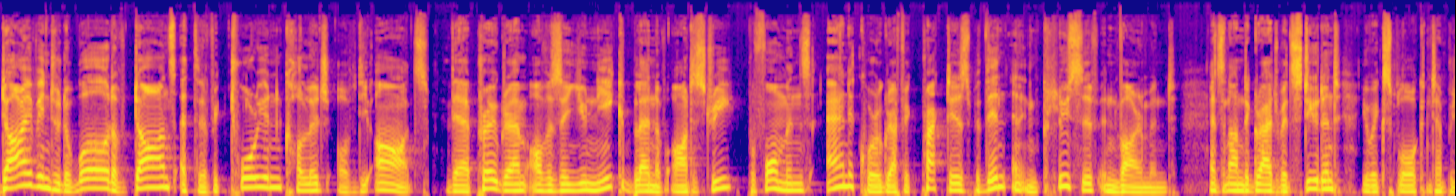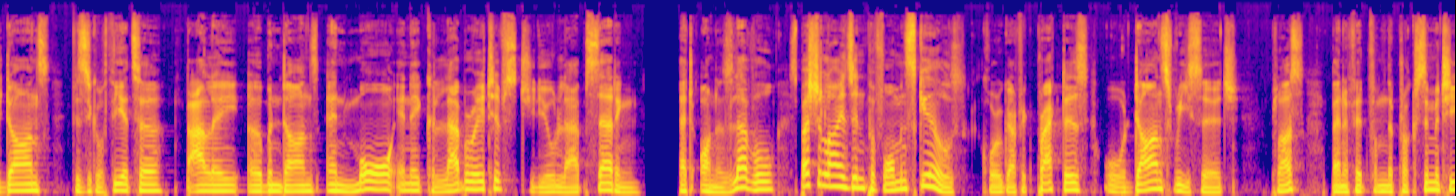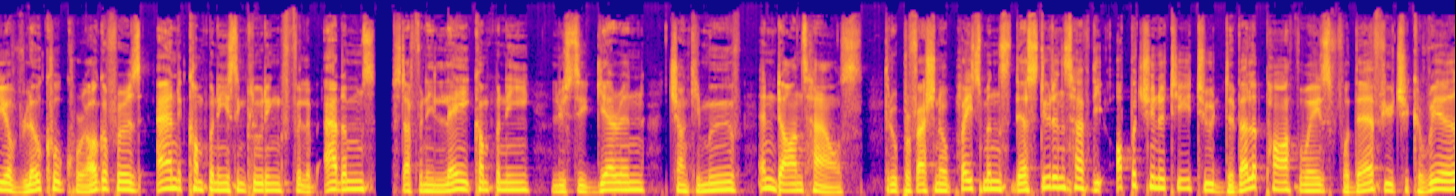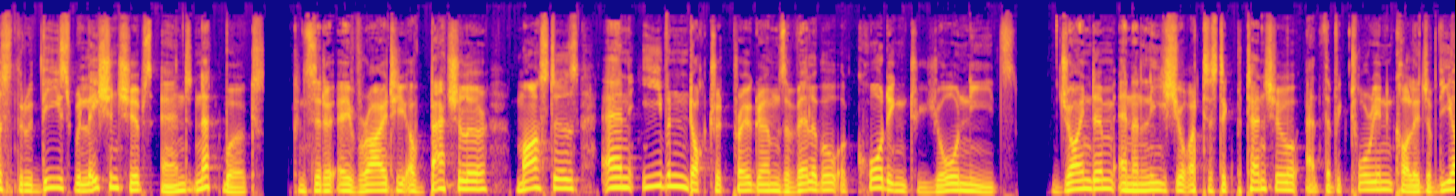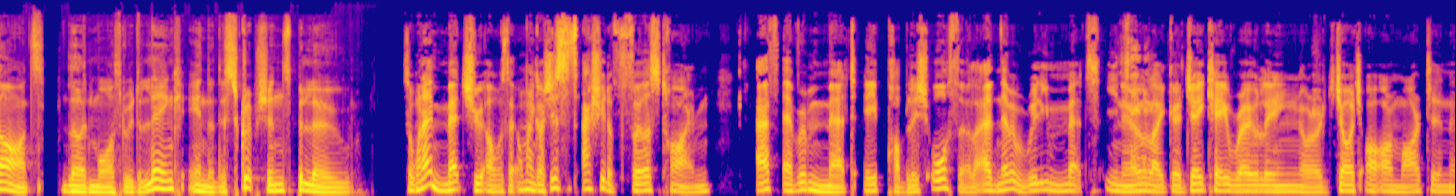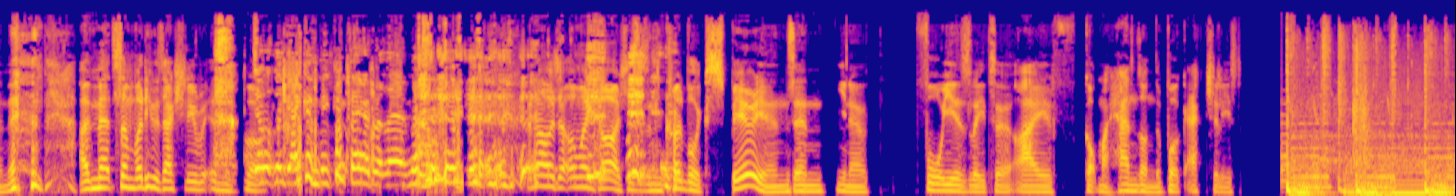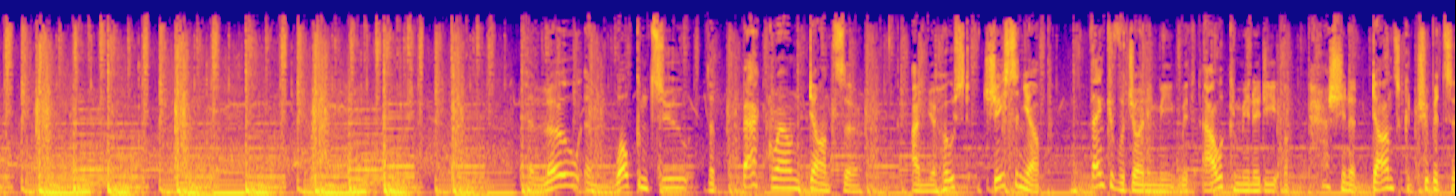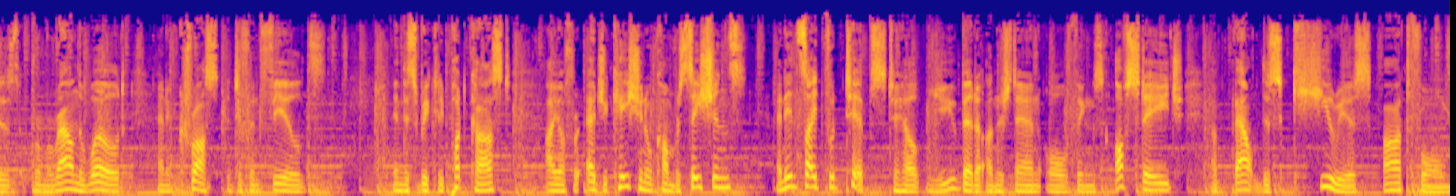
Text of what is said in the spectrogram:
Dive into the world of dance at the Victorian College of the Arts. Their program offers a unique blend of artistry, performance, and choreographic practice within an inclusive environment. As an undergraduate student, you explore contemporary dance, physical theatre, ballet, urban dance, and more in a collaborative studio lab setting. At honors level, specialize in performance skills, choreographic practice, or dance research. Plus, benefit from the proximity of local choreographers and companies including Philip Adams, Stephanie Lake Company, Lucy Guerin, Chunky Move, and Dance House. Through professional placements, their students have the opportunity to develop pathways for their future careers through these relationships and networks. Consider a variety of bachelor, master's, and even doctorate programs available according to your needs. Join them and unleash your artistic potential at the Victorian College of the Arts. Learn more through the link in the descriptions below. So when I met you, I was like, oh my gosh, this is actually the first time I've ever met a published author. Like I've never really met, you know, like a J.K. Rowling or George R. R. Martin, and then I've met somebody who's actually written the book. I don't think I can be compared with them. and I was like, oh my gosh, this is an incredible experience. And you know, four years later, I've got my hands on the book actually. Hello and welcome to The Background Dancer. I'm your host, Jason Yap. Thank you for joining me with our community of passionate dance contributors from around the world and across different fields. In this weekly podcast, I offer educational conversations and insightful tips to help you better understand all things offstage about this curious art form.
